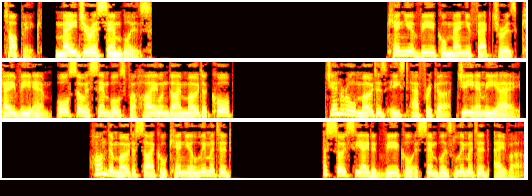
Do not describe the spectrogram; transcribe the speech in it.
Topic. Major assemblers Kenya Vehicle Manufacturers (KVM) also assembles for Hyundai Motor Corp. General Motors East Africa (GMEA). Honda Motorcycle Kenya Limited. Associated Vehicle Assemblers Limited (AVA).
